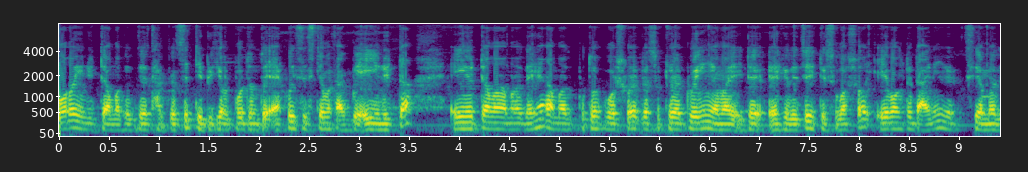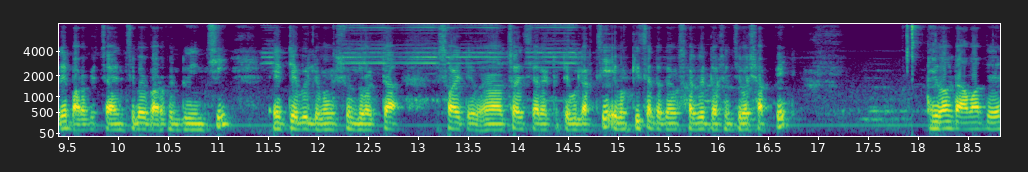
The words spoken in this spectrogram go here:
বড় ইউনিটটা আমাদের যে থাকতেছে টিপিক্যাল পর্যন্ত একই সিস্টেমে থাকবে এই ইউনিটটা এই ইউনিটটা আমরা আমরা দেখেন, আমরা প্রথমে প্রবেশ করে একটা ছোট ড্রয়িং আমরা এটা রেখে দিয়েছি, একটি সোফা এবং একটা ডাইনিং রেখেছি আমাদের বারো ফিট চার ইঞ্চি বাই বারো ফিট দুই ইঞ্চি। এই টেবিল এবং সুন্দর একটা ছয় ছয় চেয়ার একটা টেবিল রাখছি এবং কিচেনটা দেখুন ছয় ফিট দশ ইঞ্চি বাই সাত ফিট এবং এটা আমাদের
